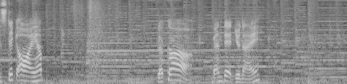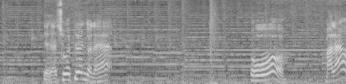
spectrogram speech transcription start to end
นสเต็กออยครับ แล้วก็แบนเดดอยู่ไหน เดี๋ยวจะช่วยเพื่อนก่อนนะฮะ โอ้ มาแล้ว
